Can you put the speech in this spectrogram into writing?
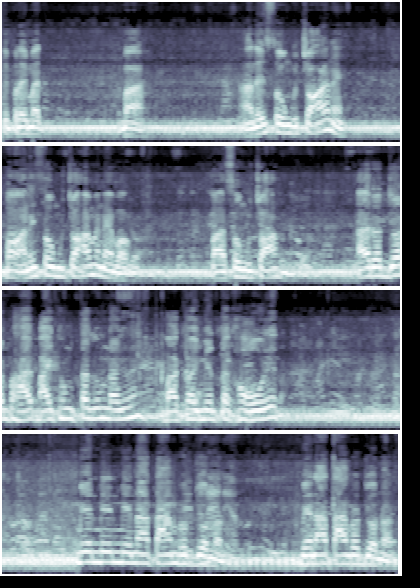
ពីប្រិមិត្តបាទអានេះសូមកញ្ចក់នេះបងអានេះសូមកញ្ចក់ហ្នឹងមែនទេបងបាទសូមកញ្ចក់ហើយរថយន្តប្រហែលបែកធុងទឹកហ្នឹងហ្នឹងបាទឃើញមានទឹកហូរទេមានមានមានណាតាមរថយន្តអត់មានណាតាមរថយន្តអត់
